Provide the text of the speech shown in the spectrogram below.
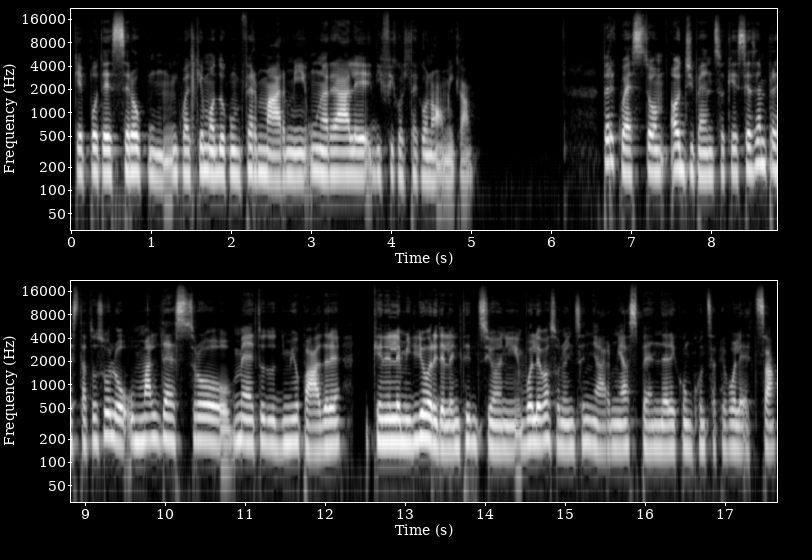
che potessero mm, in qualche modo confermarmi una reale difficoltà economica. Per questo oggi penso che sia sempre stato solo un maldestro metodo di mio padre che nelle migliori delle intenzioni voleva solo insegnarmi a spendere con consapevolezza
